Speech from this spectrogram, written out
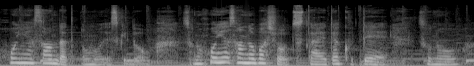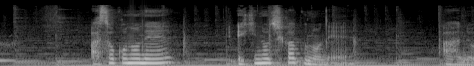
本屋さんだと思うんですけどその本屋さんの場所を伝えたくてそのあそこのね駅の近くのねあの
